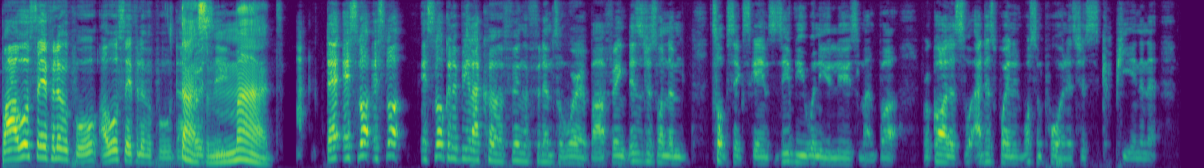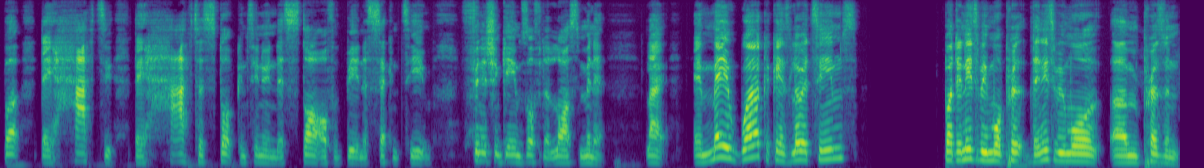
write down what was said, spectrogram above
But I will say for Liverpool, I will say for Liverpool that That's mad. that it's not it's not it's not going to be like a thing for them to worry about. I think this is just one of them top six games. It's either you win or you lose, man. But regardless, at this point, what's important is just competing in it. But they have to they have to stop continuing this start off of being a second team, finishing games off in the last minute. Like it may work against lower teams, but they need to be more pre- they need to be more um present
